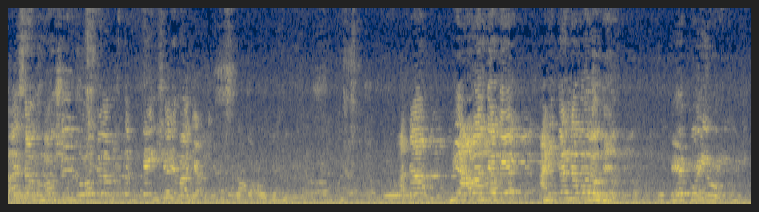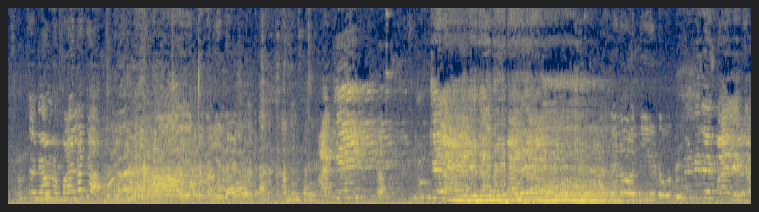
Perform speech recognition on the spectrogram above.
काय सांगू मावशी डोक्याला नुसतं टेन्शन आहे माझ्या. आता मी आवाज देते आणि त्यांना बोलवते. हे कोणी हो तुमचं नाव ना पाहिलं का? आजी तुमचे लहानाचे पाहिले का हो? तुम्ही नाही पाहिले का?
